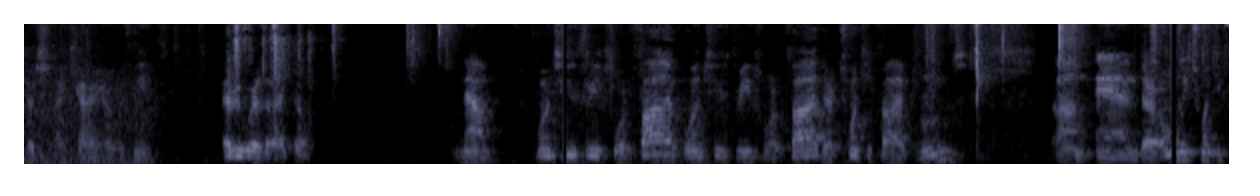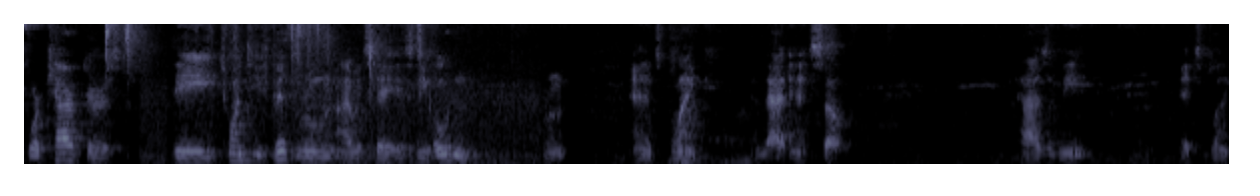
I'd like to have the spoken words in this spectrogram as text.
because I carry her with me everywhere that I go. Now, one, two, three, four, five. One, two, three, four, five. There are 25 runes. Um, and there are only 24 characters. The 25th rune, I would say, is the Odin rune, and it's blank. And that in itself has a meaning. It's blank.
